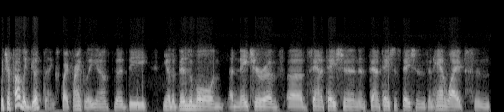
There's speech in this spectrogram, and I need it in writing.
which are probably good things quite frankly you know the the you know the visible and uh, nature of, of sanitation and sanitation stations and hand wipes and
